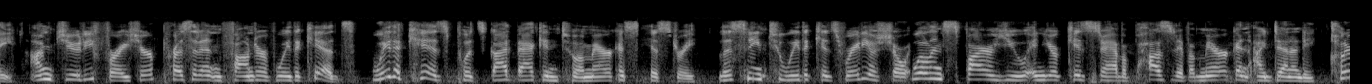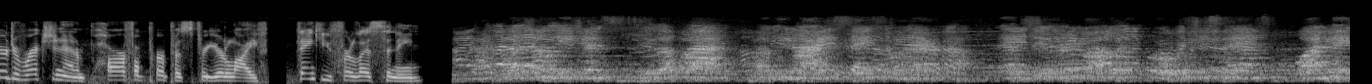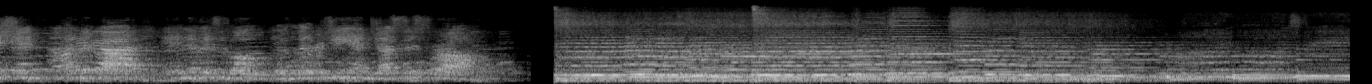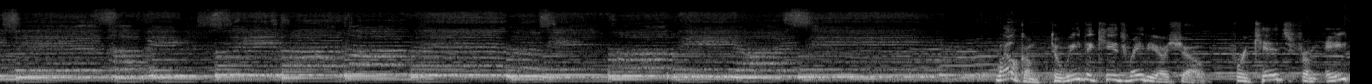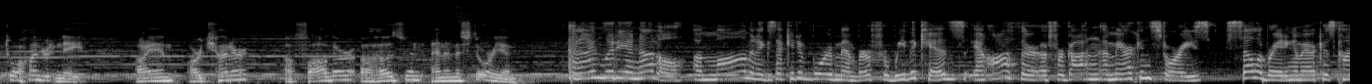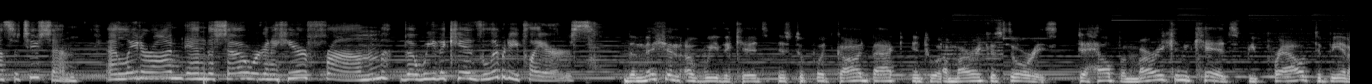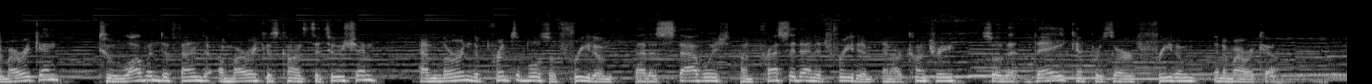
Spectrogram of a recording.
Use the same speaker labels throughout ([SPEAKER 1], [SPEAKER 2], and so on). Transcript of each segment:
[SPEAKER 1] Hey, I'm Judy Frazier, president and founder of We the Kids. We the Kids puts God back into America's history. Listening to We the Kids radio show will inspire you and your kids to have a positive American identity, clear direction, and a powerful purpose for your life. Thank you for listening.
[SPEAKER 2] Welcome to We the Kids radio show for kids from 8 to 108. I am Arch Hunter, a father, a husband, and an historian.
[SPEAKER 3] And I'm Lydia Nuttall, a mom and executive board member for We the Kids and author of Forgotten American Stories Celebrating America's Constitution. And later on in the show, we're going to hear from the We the Kids Liberty Players.
[SPEAKER 2] The mission of We the Kids is to put God back into America's stories, to help American kids be proud to be an American, to love and defend America's Constitution, and learn the principles of freedom that establish unprecedented freedom in our country so that they can preserve freedom in America.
